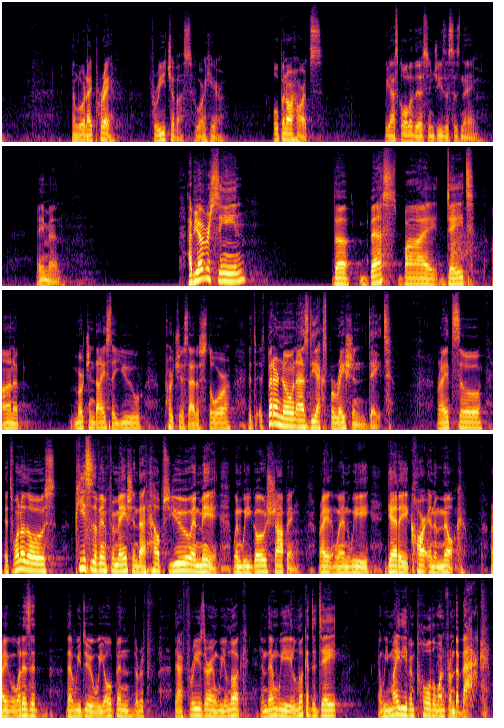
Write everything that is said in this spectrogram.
and Lord, I pray for each of us who are here. Open our hearts. We ask all of this in Jesus' name. Amen. Have you ever seen the Best By date on a merchandise that you purchase at a store? It's better known as the expiration date, right? So it's one of those pieces of information that helps you and me when we go shopping, right? When we get a carton of milk, right? What is it that we do. We open the ref- that freezer and we look, and then we look at the date, and we might even pull the one from the back,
